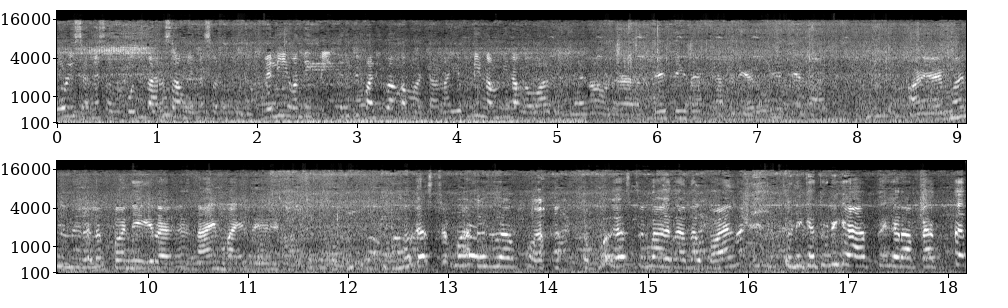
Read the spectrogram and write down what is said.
போலீஸ் என்ன சொல்ல போகுது? அரசாங்கம் என்ன சொல்ல போகுது? வெளியே வந்து இப்போ திருப்பி பழி வாங்க மாட்டானா? எப்படி நம்பி நாங்கள் வாழ்றோம்? அவனோட பேத்திக்கு தான் மாதிரி இருக்கு நியாயமா இந்த மாதிரிலாம் பண்ணிக்கிறாங்க. நியாயமா இது ரொம்ப கஷ்டமா இருக்குது ரொம்ப கஷ்டமா இருக்குது அந்த குழந்தை துணிக்க துணிக்க அத்துக்கிறான் பெத்த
